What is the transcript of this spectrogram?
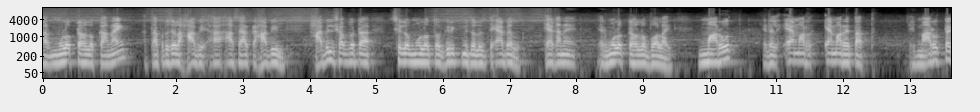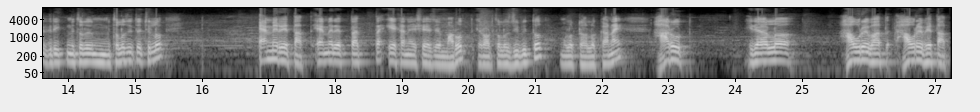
আর মূলকটা হলো কানাই। আর তারপরে ছিল হাবি আছে আরেকটা হাবিল। হাবিল শব্দটা ছিল মূলত গ্রিক মিথোলজিতে অ্যাবেল। এখানে এর মূলকটা হলো বলাই। মারুত, এটা এমার, এমারেতাত। এই মারুতটা গ্রিক মিথোলজি মিথোলজিতে ছিল অ্যামেরেতাত অ্যামেরেতাতটা এখানে এসে আছে মারুত, এর অর্থ হলো জীবিত, মূলকটা হলো কানাই। হারুত, এটা হলো হাওরে ভাত, হাওরে ভেতাত।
